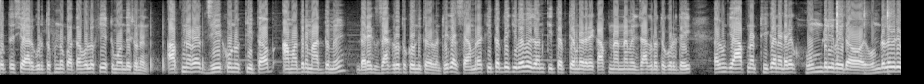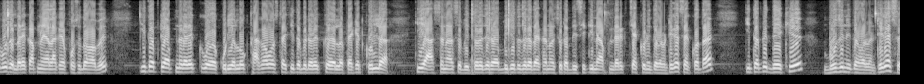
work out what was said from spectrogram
করতেছি। আর গুরুত্বপূর্ণ কথা হলো কি, একটু মন দিয়ে শোনেন। আপনারা যে কোনো কিতাব আমাদের মাধ্যমে ডাইরেক্ট জাগ্রত করে নিতে পারবেন, ঠিক আছে? আমরা কিতাব দিয়ে কীভাবে যখন কিতাবটি আমরা ডাইরেক্ট আপনার নামে জাগ্রত করে দেই। এবং কি, আপনার ঠিকানা ডাইরেক্ট হোম ডেলিভারি দেওয়া হয়। হোম ডেলিভারি বুঝেন ডাইরেক্ট আপনার এলাকায় পৌঁছে দেওয়া হবে। কিতাবটি আপনি ডাইরেক্ট কুরিয়ার লোক থাকা অবস্থায় কিতাবটি ডাইরেক্ট প্যাকেট খুললে কি আসে না আসে ভিতরে যেটা ভিডিওতে যেটা দেখানো হয়েছে, ওটা দিছি কিনা আপনি ডাইরেক্ট চেক করে নিতে পারবেন, ঠিক আছে? এক কথায় কিতাবটি দেখে বুঝে নিতে পারবেন, ঠিক আছে?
